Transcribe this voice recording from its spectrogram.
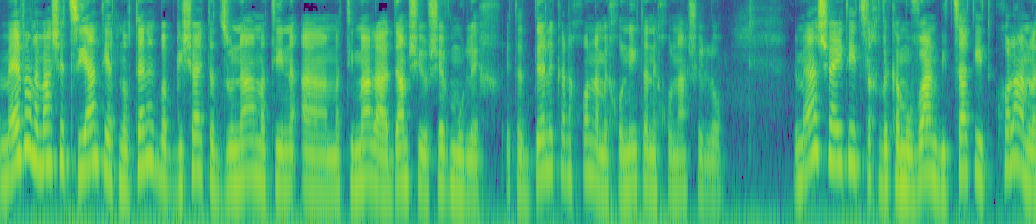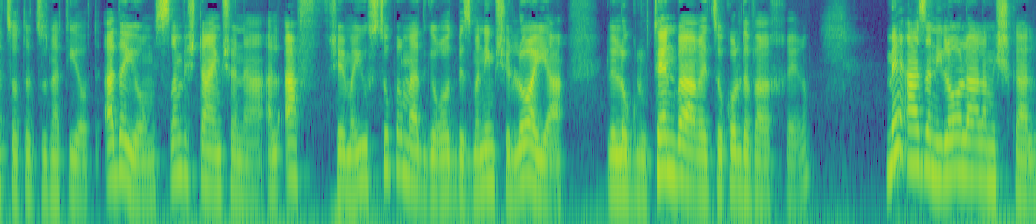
מעבר למה שציינתי, את נותנת בפגישה את התזונה המתאימה, המתאימה לאדם שיושב מולך, את הדלק הנכון למכונית הנכונה שלו. ומאז שהייתי אצלך, וכמובן ביצעתי את כל ההמלצות התזונתיות עד היום, 22 שנה, על אף שהן היו סופר מאתגרות בזמנים שלא היה, ללא גלוטן בארץ או כל דבר אחר, מאז אני לא עולה על המשקל,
